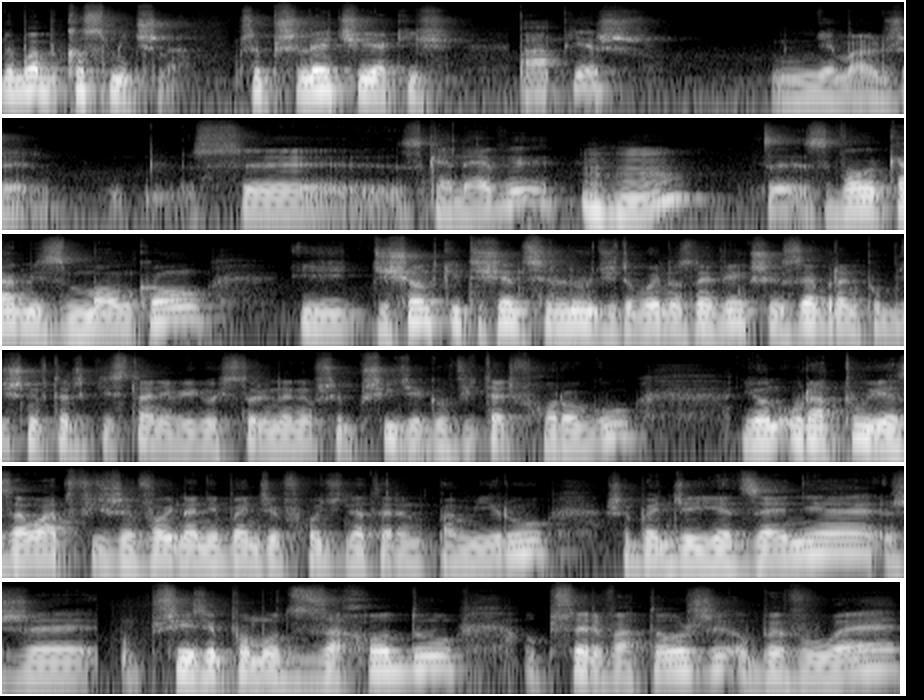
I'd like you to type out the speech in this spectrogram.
no byłaby kosmiczna. Że przyleci jakiś papież, niemalże z, z Genewy, mhm. z, z workami z mąką i dziesiątki tysięcy ludzi, to było jedno z największych zebrań publicznych w Tadżykistanie w jego historii najnowszej, przyjdzie go witać w Chorogu i on uratuje, załatwi, że wojna nie będzie wchodzić na teren Pamiru, że będzie jedzenie, że przyjedzie pomoc z zachodu, obserwatorzy, OBWE,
